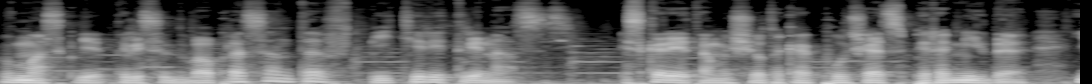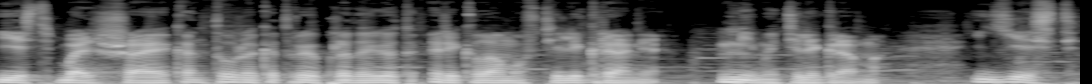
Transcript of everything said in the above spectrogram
В Москве 32%, в Питере 13%. И скорее там еще такая получается пирамида. Есть большая контора, которая продает рекламу в Телеграме, мимо Телеграма. Есть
